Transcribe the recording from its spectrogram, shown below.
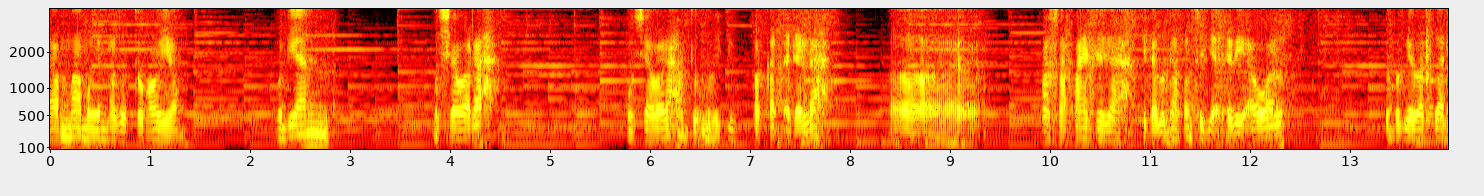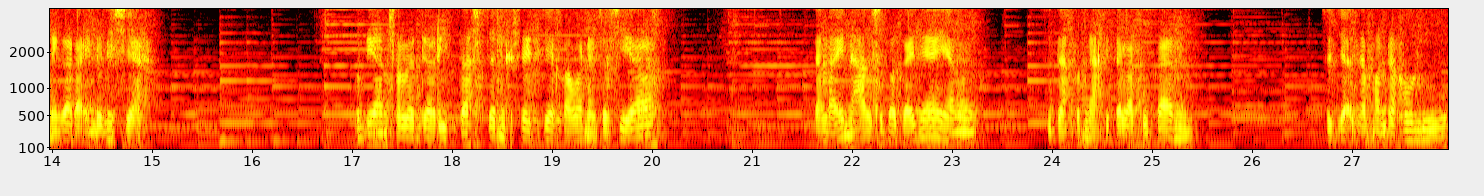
lama mengenal gotong royong. Kemudian musyawarah musyawarah untuk menuju pakat adalah uh, falsafah yang sudah kita gunakan sejak dari awal sebagai warga negara Indonesia. kemudian solidaritas dan kesetiakawanan sosial, dan lain hal sebagainya yang sudah pernah kita lakukan sejak zaman dahulu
